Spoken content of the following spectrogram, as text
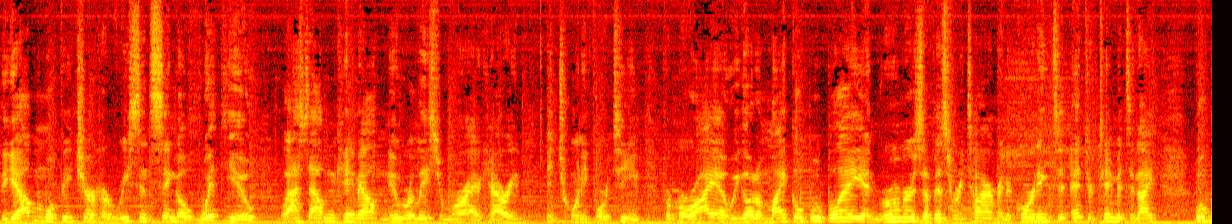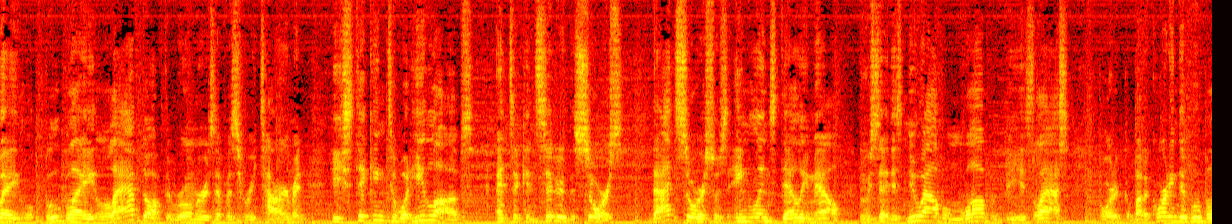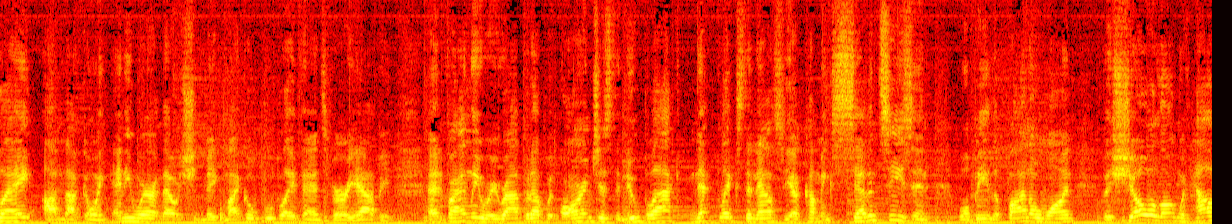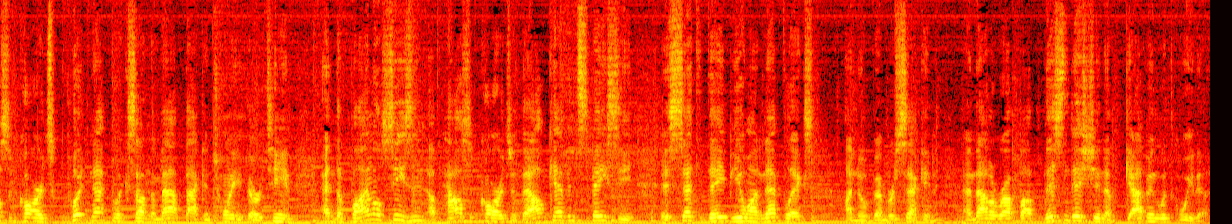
The album will feature her recent single, With You. Last album came out, new release from Mariah Carey in 2014. From Mariah, we go to Michael Bublé and rumors of his retirement. According to Entertainment Tonight, Bublé, Bublé laughed off the rumors of his retirement. He's sticking to what he loves and to consider the source. That source was England's Daily Mail, who said his new album, Love, would be his last. But according to Bublé, I'm not going anywhere, and that should make Michael Bublé fans very happy. And finally, we wrap it up with Orange is the New Black. Netflix announced the upcoming seventh season will be the final one. The show, along with House of Cards, put Netflix on the map back in 2013, and the final season of House of Cards without Kevin Spacey is set to debut on Netflix on November 2nd. And that'll wrap up this edition of Gabbing with Guida.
